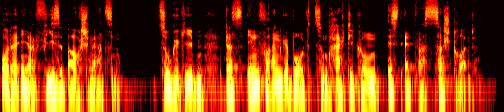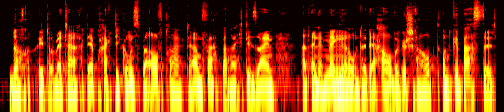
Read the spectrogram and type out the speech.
oder eher fiese Bauchschmerzen? Zugegeben, das Infoangebot zum Praktikum ist etwas zerstreut. Doch Reto Wettach, der Praktikumsbeauftragte am Fachbereich Design, hat eine Menge unter der Haube geschraubt und gebastelt,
